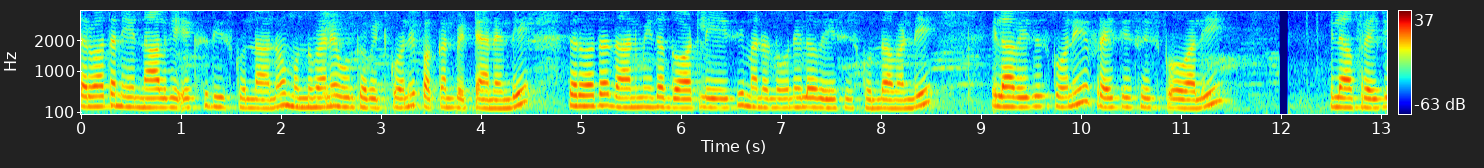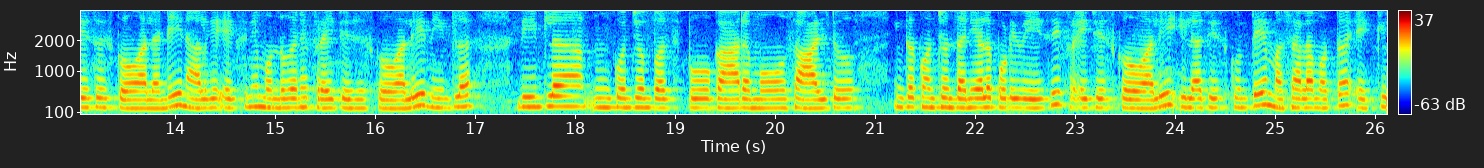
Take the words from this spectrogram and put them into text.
తర్వాత నేను నాలుగు ఎగ్స్ తీసుకున్నాను. ముందుగానే ఉడకబెట్టుకొని పక్కన పెట్టానండి. తర్వాత దాని మీద ఘాట్లు వేసి మన నూనెలో వేసేసుకుందామండి. ఇలా వేసేసుకొని ఫ్రై చేసేసుకోవాలి. ఇలా ఫ్రై చేసేసుకోవాలండి. నాలుగు ఎగ్స్ని ముందుగానే ఫ్రై చేసేసుకోవాలి. దీంట్లో దీంట్లో కొంచెం పసుపు కారము సాల్ట్ ఇంకా కొంచెం ధనియాల పొడి వేసి ఫ్రై చేసుకోవాలి. ఇలా చేసుకుంటే మసాలా మొత్తం ఎగ్కి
